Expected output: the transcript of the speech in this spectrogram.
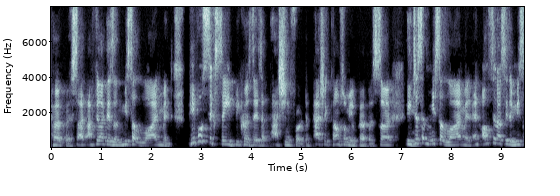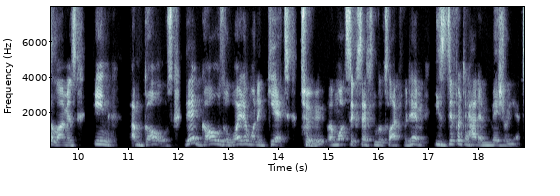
purpose. I, I feel like there's a misalignment. People succeed because there's a passion for it. The passion comes from your purpose. So it's just a misalignment. And often I see the misalignments in um, goals. Their goals or where they want to get to and what success looks like for them is different to how they're measuring it.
